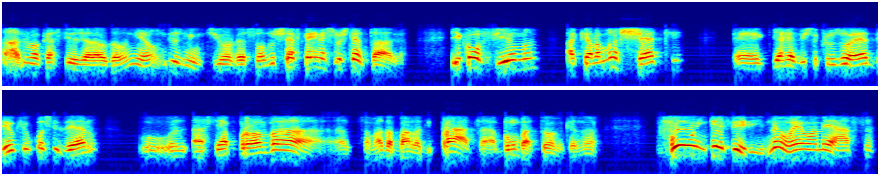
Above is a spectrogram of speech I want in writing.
a Advocacia Geral da União desmentiu a versão do chefe que é insustentável e confirma aquela manchete é, que a revista Cruzoé deu que eu considero o, assim, a prova a chamada bala de prata, a bomba atômica. Né? Vou interferir, não é uma ameaça,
